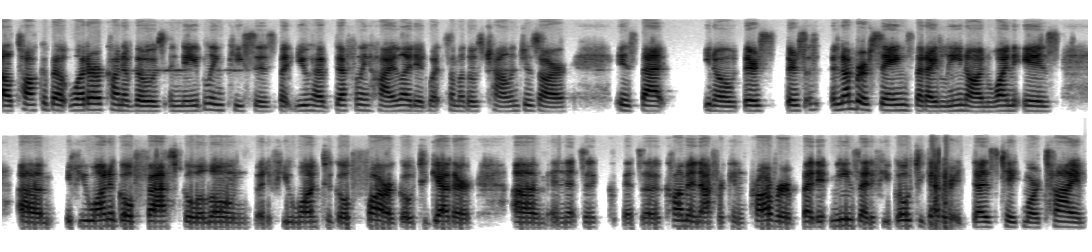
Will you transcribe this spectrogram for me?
I'll talk about what are kind of those enabling pieces, but you have definitely highlighted what some of those challenges are, is that, you know, there's, there's a, a number of sayings that I lean on. One is um, if you want to go fast, go alone. But if you want to go far, go together. Um, and that's a that's a common African proverb. But it means that if you go together, it does take more time.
